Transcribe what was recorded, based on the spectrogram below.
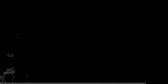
Yes.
